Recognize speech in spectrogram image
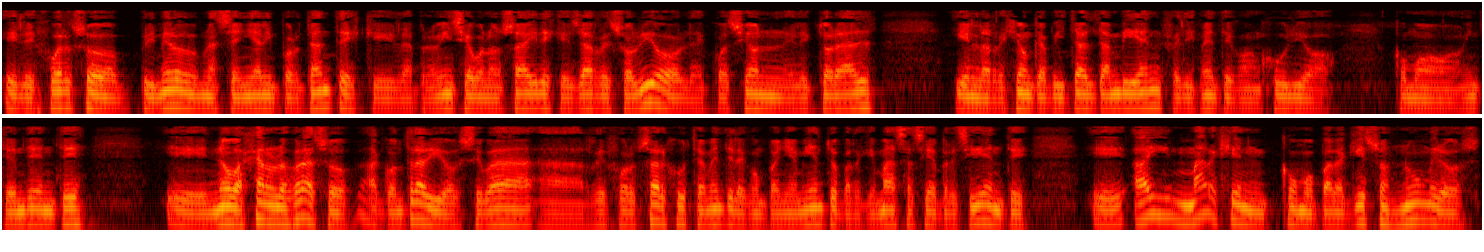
el esfuerzo, primero una señal importante es que la provincia de Buenos Aires, que ya resolvió la ecuación electoral, y en la región capital también, felizmente con Julio como intendente, eh, no bajaron los brazos, al contrario, se va a reforzar justamente el acompañamiento para que Massa sea presidente. Eh, ¿Hay margen como para que esos números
